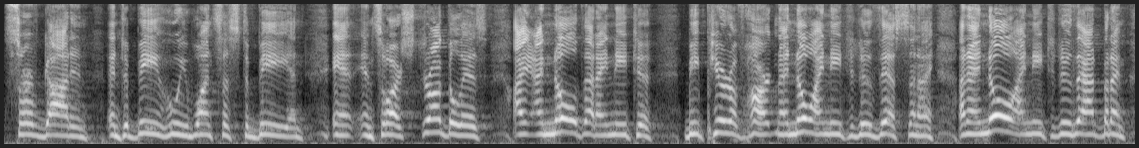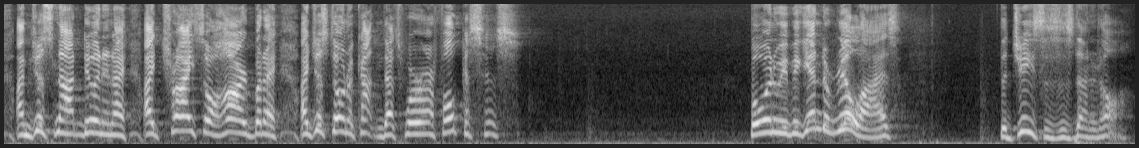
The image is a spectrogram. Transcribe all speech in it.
serve God and, and to be who He wants us to be. And, and, and so our struggle is I, I know that I need to be pure of heart and I know I need to do this and I, and I know I need to do that, but I'm, I'm just not doing it. I, I try so hard, but I, I just don't account. That's where our focus is. But when we begin to realize that Jesus has done it all,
